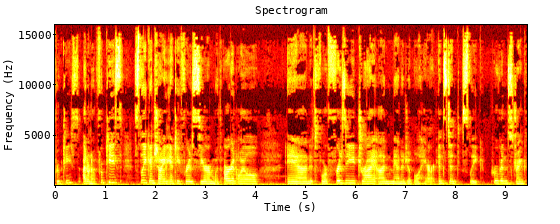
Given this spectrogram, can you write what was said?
Fructis, I don't know, Fructis Sleek and Shine Anti-Frizz Serum with Argan Oil, and it's for frizzy, dry, unmanageable hair. Instant, sleek, proven strength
